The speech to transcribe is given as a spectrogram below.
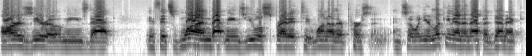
R0 means that if it's one, that means you will spread it to one other person. And so when you're looking at an epidemic,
